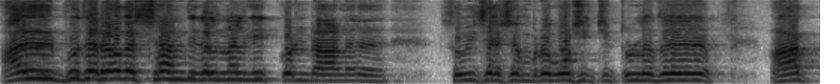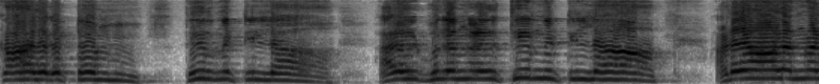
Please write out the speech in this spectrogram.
അത്ഭുത രോഗശാന്തികൾ നൽകിക്കൊണ്ടാണ് സുവിശേഷം പ്രഘോഷിച്ചിട്ടുള്ളത്. ആ കാലഘട്ടം തീർന്നിട്ടില്ല അത്ഭുതങ്ങൾ തീർന്നിട്ടില്ല അടയാളങ്ങൾ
